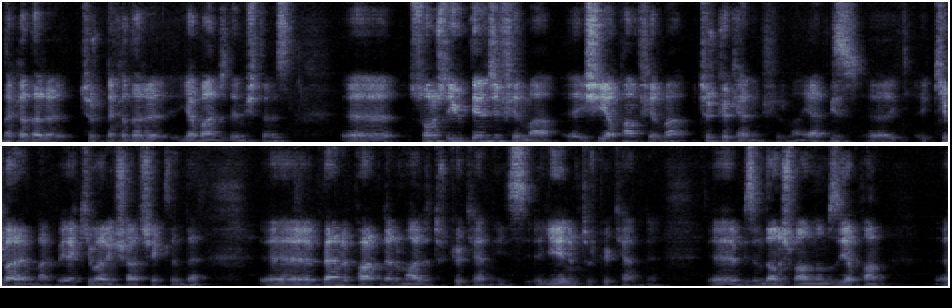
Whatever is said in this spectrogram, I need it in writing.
Ne kadarı Türk, ne kadarı yabancı demiştiniz. Ee, sonuçta yüklenici firma, e, işi yapan firma Türk kökenli bir firma. Yani biz e, kibar emlak veya kibar inşaat şeklinde. e, ben ve partnerim hala Türk kökenliyiz. E, yeğenim Türk kökenli. E, bizim danışmanlığımızı yapan e,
